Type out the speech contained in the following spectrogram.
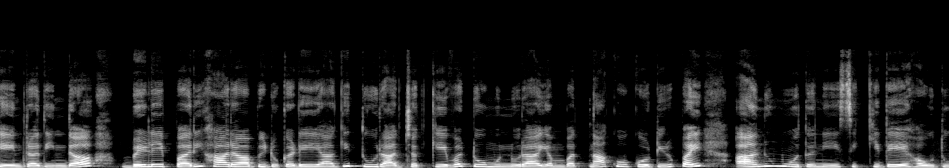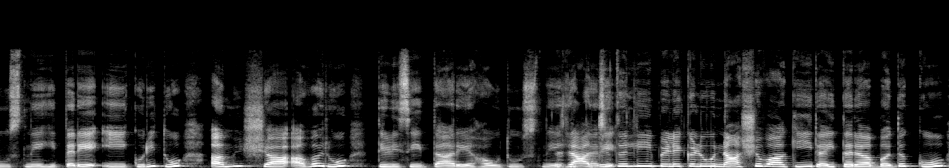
ಕೇಂದ್ರದಿಂದ ಬೆಳೆ ಪರಿಹಾರ ಬಿಡುಗಡೆಯಾಗಿದ್ದು ರಾಜ್ಯಕ್ಕೆ ಒಟ್ಟು ಮುನ್ನೂರ ಎಂಬತ್ನಾಲ್ಕು ಕೋಟಿ ರೂಪಾಯಿ ಅನುಮೋದನೆ ಸಿಕ್ಕಿದೆ. ಹೌದು ಸ್ನೇಹಿತರೆ, ಈ ಕುರಿತು ಅಮಿತ್ ಶಾ ಅವರು ತಿಳಿಸಿದ್ದಾರೆ. ಹೌದು ಸ್ನೇಹಿತರೆ. ಬೆಳೆಗಳು ನಾಶವಾಗಿ ರೈತರ ಬದುಕು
